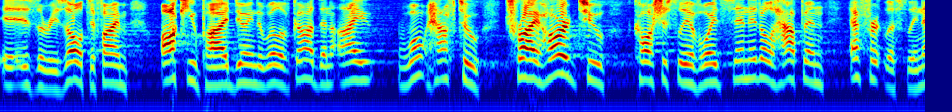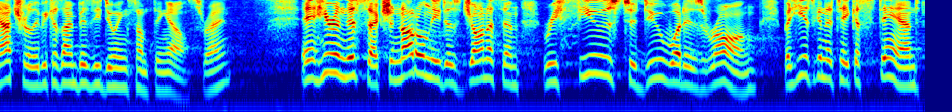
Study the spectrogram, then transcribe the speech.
is the result? If I'm occupied doing the will of God, then I won't have to try hard to cautiously avoid sin. It'll happen effortlessly, naturally, because I'm busy doing something else, right? And here in this section, not only does Jonathan refuse to do what is wrong, but he is going to take a stand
